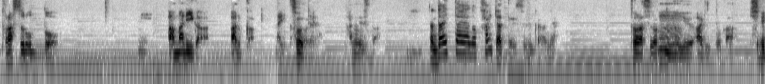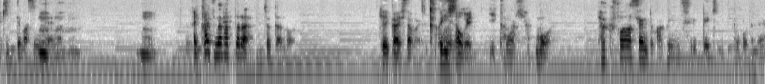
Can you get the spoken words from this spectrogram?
トラスロッドに余りがあるかないかそうだねみたいな感じですか。うん大体あの書いてあったりするからね。トラスロット余裕ありとか、締め切ってますみたいな。うんうんうん。うん書いてなかったら、ちょっとあの、警戒した方がいい。確認した方がいいかもうな。100もう100%確認するべきところだね。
